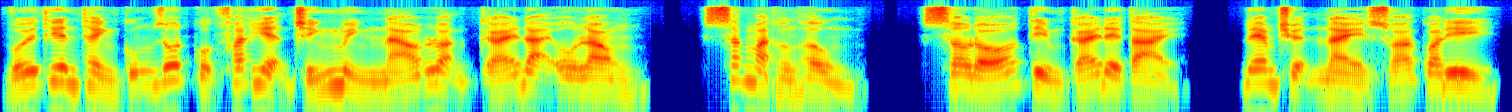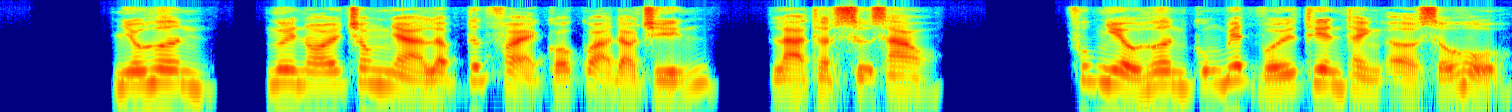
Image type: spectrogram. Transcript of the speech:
Với thiên thành cũng rốt cuộc phát hiện chính mình náo loạn cái đại ô long, sắc mặt hồng hồng, sau đó tìm cái đề tài, đem chuyện này xóa qua đi. Nhiều hơn, ngươi nói trong nhà lập tức phải có quả đào chín, là thật sự sao? Phúc nhiều hơn cũng biết với thiên thành ở xấu hổ,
